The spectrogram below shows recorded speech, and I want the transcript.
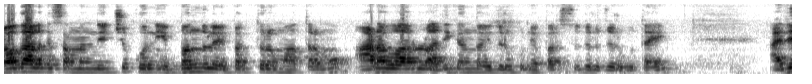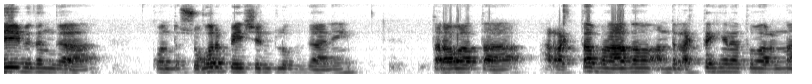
రోగాలకు సంబంధించి కొన్ని ఇబ్బందులు విపత్తులు మాత్రము ఆడవారులు అధికంగా ఎదుర్కొనే పరిస్థితులు జరుగుతాయి. అదేవిధంగా కొంత షుగర్ పేషెంట్లకు కానీ తర్వాత రక్తబాధం అంటే రక్తహీనత వలన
